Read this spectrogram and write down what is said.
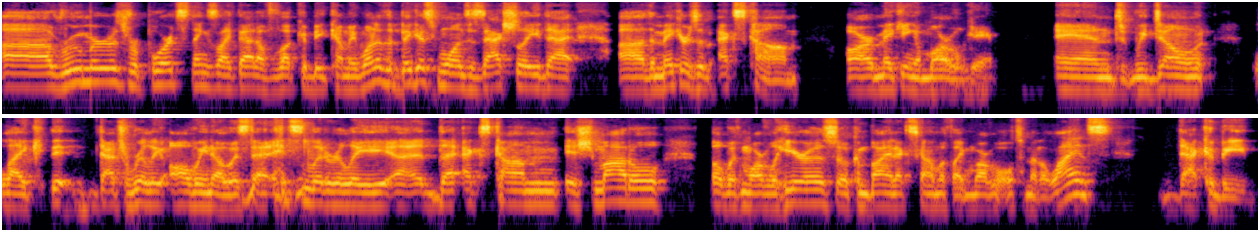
uh, rumors, reports, things like that of what could be coming. One of the biggest ones is actually that uh, the makers of XCOM are making a Marvel game, and we don't like it, that's really all we know is that it's literally uh, the XCOM ish model, but with Marvel heroes. So combine XCOM with like Marvel Ultimate Alliance, that could be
